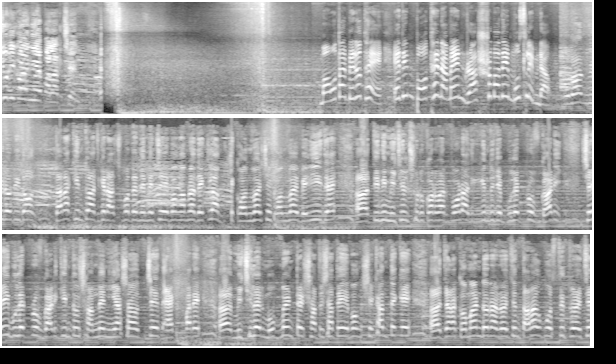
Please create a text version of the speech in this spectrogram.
চুরি করে নিয়ে পালাচ্ছেন। মমতার বিরুদ্ধে এদিন পথে নামেন রাষ্ট্রবাদী মুসলিমরাও প্রধান বিরোধী দল, তারা কিন্তু আজকে রাজপথে নেমেছে এবং আমরা দেখলাম কনভয় সেই কনভয় বেরিয়ে যায়। তিনি মিছিল শুরু করবার পর আজকে কিন্তু যে বুলেট প্রুফ গাড়ি, সেই বুলেট প্রুফ গাড়ি কিন্তু সামনে নিয়ে আসা হচ্ছে একবারে মিছিলের মুভমেন্টের সাথে সাথে এবং সেখান থেকে যারা কমান্ডোরা রয়েছেন, তারা উপস্থিত রয়েছে।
